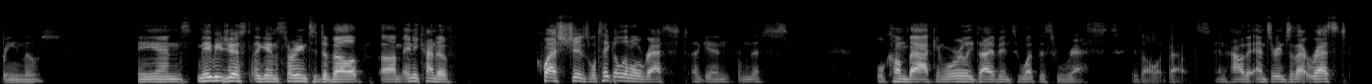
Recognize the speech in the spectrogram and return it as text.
bringing those. And maybe just again starting to develop um, any kind of questions. We'll take a little rest again from this. We'll come back and we'll really dive into what this rest is all about and how to enter into that rest.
